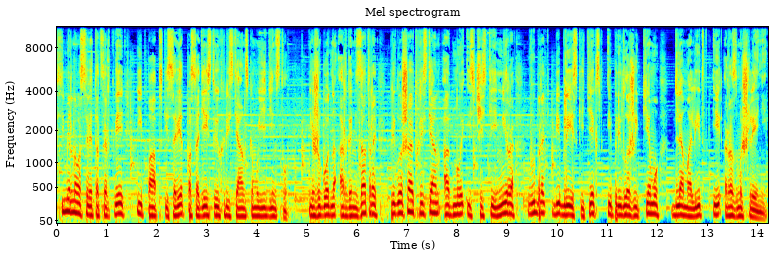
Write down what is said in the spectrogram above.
Всемирного совета церквей и Папский совет по содействию христианскому единству. Ежегодно организаторы приглашают христиан одной из частей мира выбрать библейский текст и предложить тему для молитв и размышлений.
